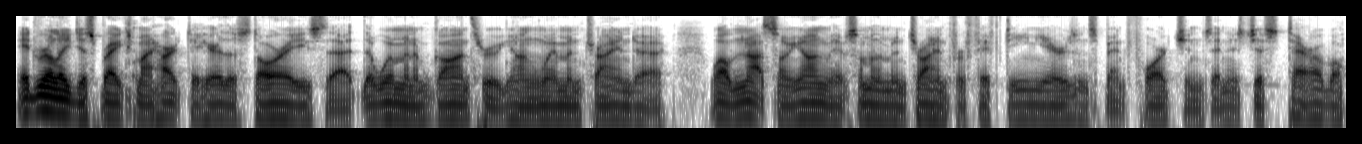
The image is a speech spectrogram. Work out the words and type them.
it really just breaks my heart to hear the stories that the women have gone through. Young women trying to, well, not so young. They've some of them been trying for 15 years and spent fortunes, and it's just terrible.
